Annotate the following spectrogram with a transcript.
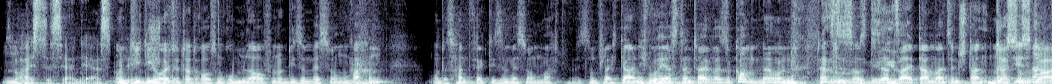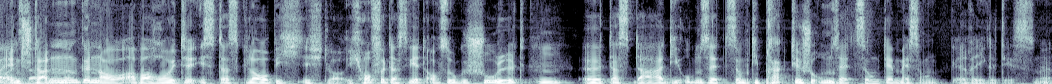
So heißt es ja in der ersten. Mhm. Und die, die heute da draußen rumlaufen und diese Messungen machen und das Handwerk diese Messungen macht, wissen vielleicht gar nicht, woher es dann teilweise kommt. Ne? Und das ist aus dieser Zeit damals entstanden. Das ist da entstanden, dafür, ne? genau. Aber heute ist das, glaube ich, ich, glaub, ich hoffe, das wird auch so geschult, Mhm. äh, dass da die Umsetzung, die praktische Umsetzung der Messung geregelt ist. Ne?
